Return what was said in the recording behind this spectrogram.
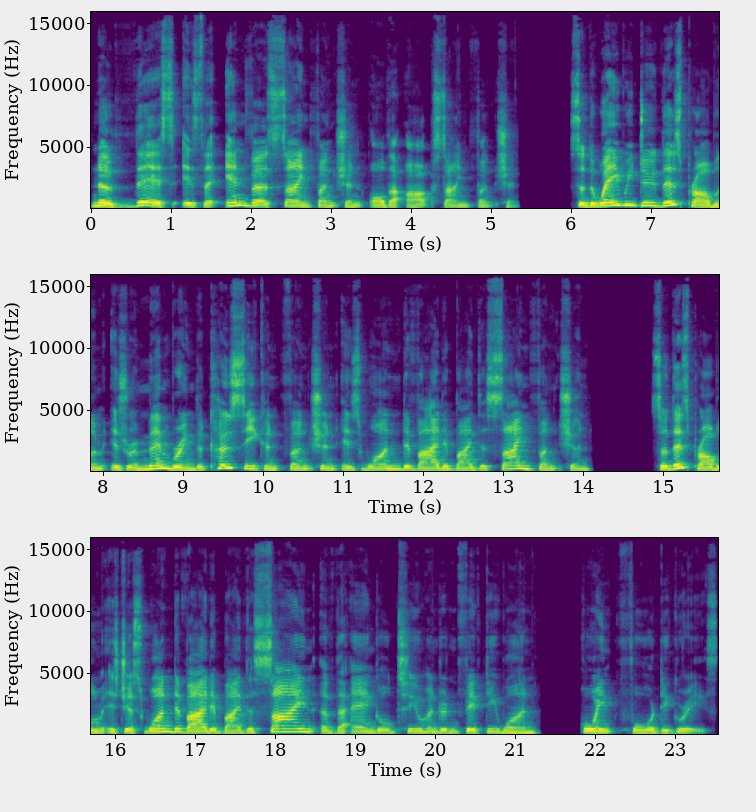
No, this is the inverse sine function or the arcsine function. So the way we do this problem is remembering the cosecant function is 1 divided by the sine function. So this problem is just 1 divided by the sine of the angle 251 0.4 degrees.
